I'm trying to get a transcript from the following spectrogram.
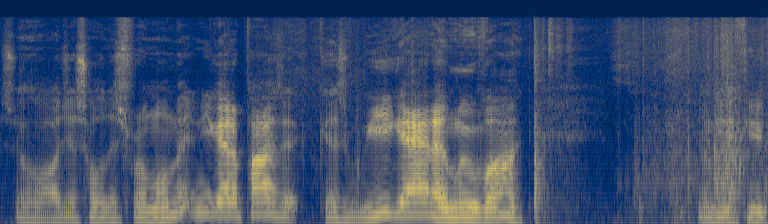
So I'll just hold this for a moment and you gotta pause it because we gotta move on. I mean, if you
